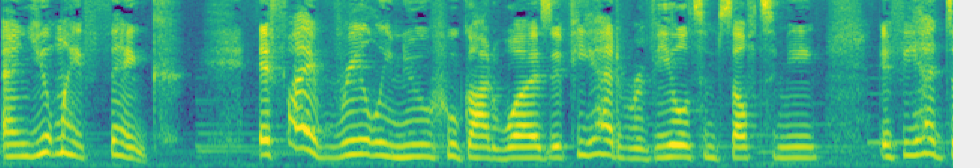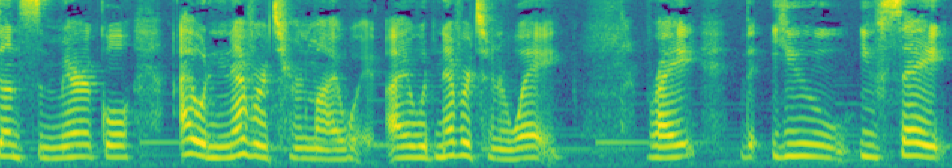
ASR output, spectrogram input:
And you might think, if I really knew who God was, if He had revealed Himself to me, if He had done some miracle, I would never turn my way. I would never turn away, right? You you say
